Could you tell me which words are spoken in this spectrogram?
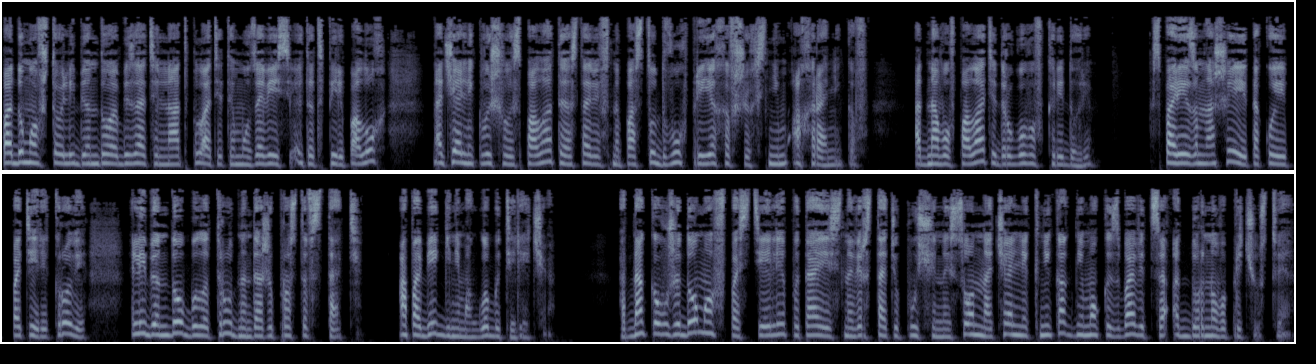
Подумав, что Либендо обязательно отплатит ему за весь этот переполох, начальник вышел из палаты, оставив на посту двух приехавших с ним охранников — Одного в палате, другого в коридоре. С порезом на шее и такой потери крови Либендо было трудно даже просто встать. О побеге не могло быть и речи. Однако уже дома, в постели, пытаясь наверстать упущенный сон, начальник никак не мог избавиться от дурного предчувствия.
